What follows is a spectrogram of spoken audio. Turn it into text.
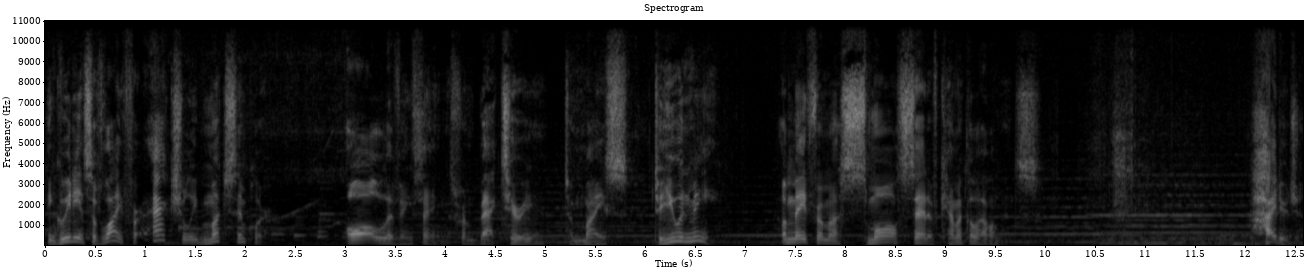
The ingredients of life are actually much simpler. All living things, from bacteria to mice to you and me, are made from a small set of chemical elements. Hydrogen,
